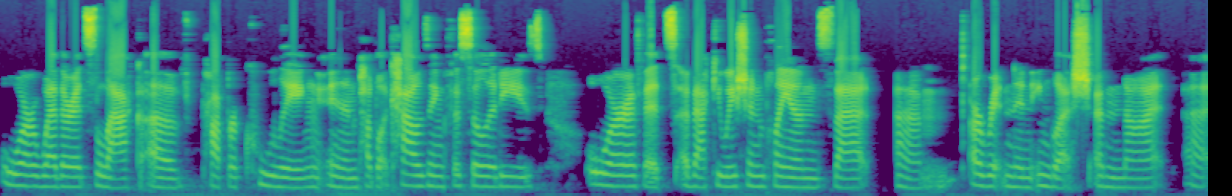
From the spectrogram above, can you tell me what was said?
or whether it's lack of proper cooling in public housing facilities or if it's evacuation plans that um, are written in English and not uh,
